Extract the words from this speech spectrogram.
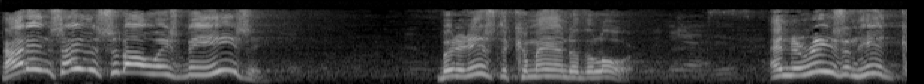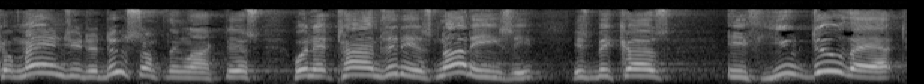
I didn't say this would always be easy, but it is the command of the Lord. And the reason He'd command you to do something like this when at times it is not easy is because if you do that,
